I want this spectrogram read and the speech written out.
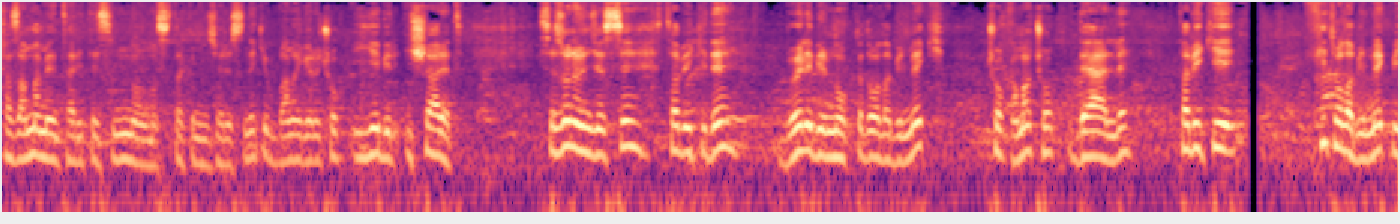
kazanma mentalitesinin olması takımın içerisinde ki bu bana göre çok iyi bir işaret. Sezon öncesi tabii ki de böyle bir noktada olabilmek çok ama çok değerli. Tabii ki fit olabilmek ve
